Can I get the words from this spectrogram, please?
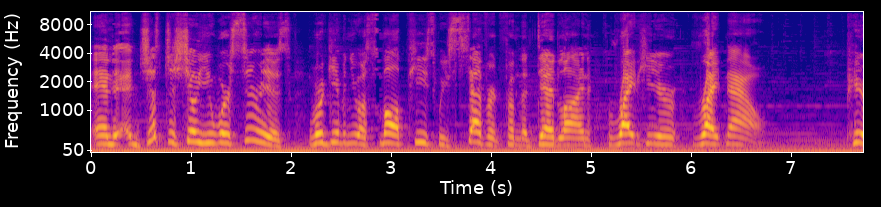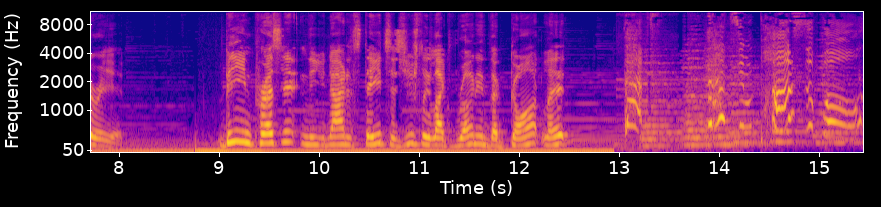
And just to show you we're serious, we're giving you a small piece we severed from the deadline right here, right now. Period. Being president in the United States is usually like running the gauntlet. That's, that's impossible!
